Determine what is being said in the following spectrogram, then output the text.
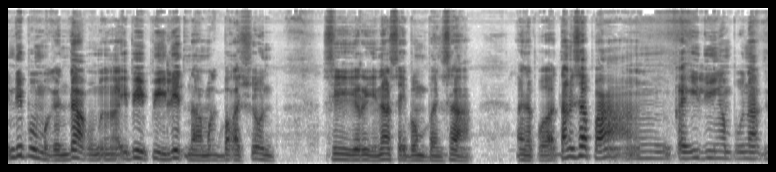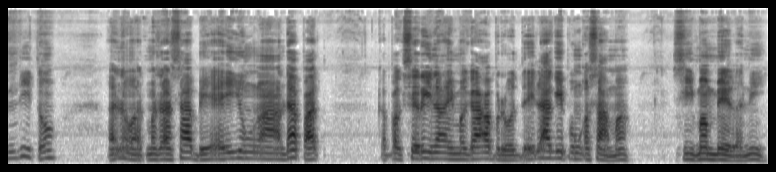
hindi po maganda kung uh, ipipilit na magbakasyon si Rina sa ibang bansa. Ano po, at ang isa pa, ang kahilingan po natin dito, ano, at masasabi, ay yung ah, dapat, kapag si Rina ay mag-abroad, ay lagi pong kasama si Ma'am Melanie.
